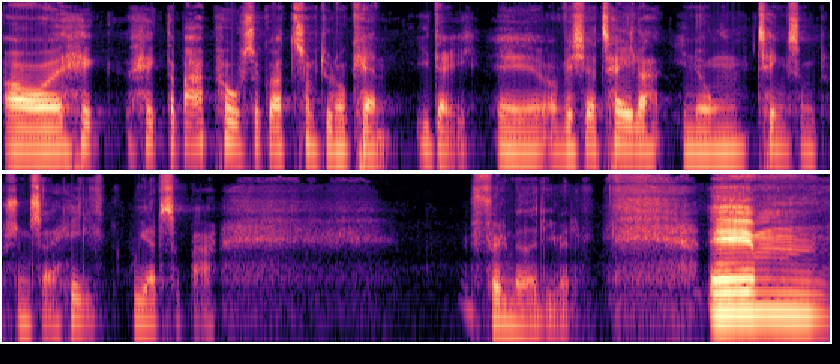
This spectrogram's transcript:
og øh, hæk, hæk dig bare på så godt, som du nu kan i dag. Øh, og hvis jeg taler i nogle ting, som du synes er helt weird, så bare følg med alligevel. Øhm,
